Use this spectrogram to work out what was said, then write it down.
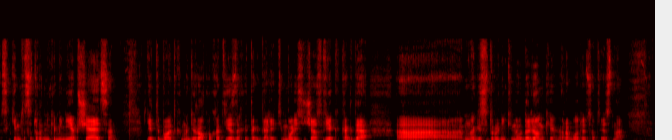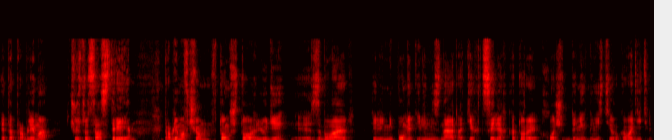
с какими-то сотрудниками не общается, где-то бывает в командировках, отъездах и так далее. Тем более сейчас век, когда многие сотрудники на удаленке работают, соответственно, эта проблема чувствуется острее. Проблема в чем? В том, что люди э, забывают или не помнят, или не знают о тех целях, которые хочет до них донести руководитель.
